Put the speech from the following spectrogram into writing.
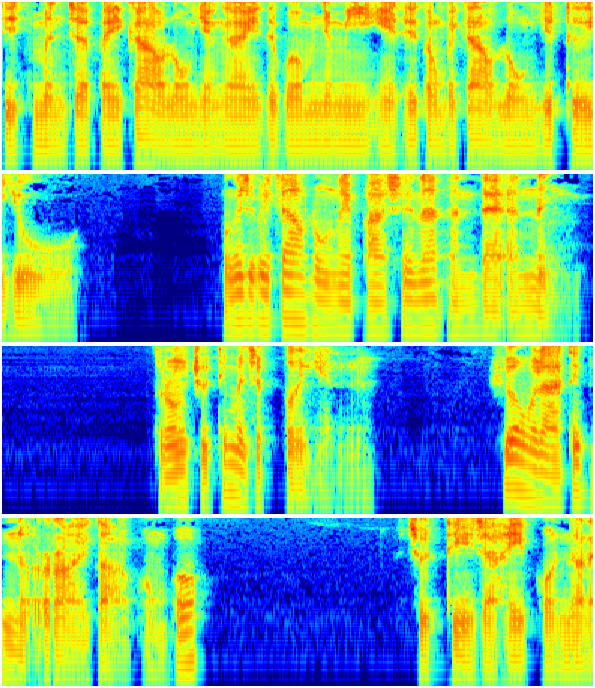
จิตมันจะไปก้าวลงยังไง แต่ว่ามันยังมีเหตุให้ต้องไปก้าวลงยึดถืออยู่ มันก็จะไปก้าวลงในภาชนะอันใดอันหนึ่ง ตรงจุดที่มันจะเปลี่ยน ช่วงเวลาที่เป็นรอยต่อของภพชุดที่จะให้ผลอะไร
